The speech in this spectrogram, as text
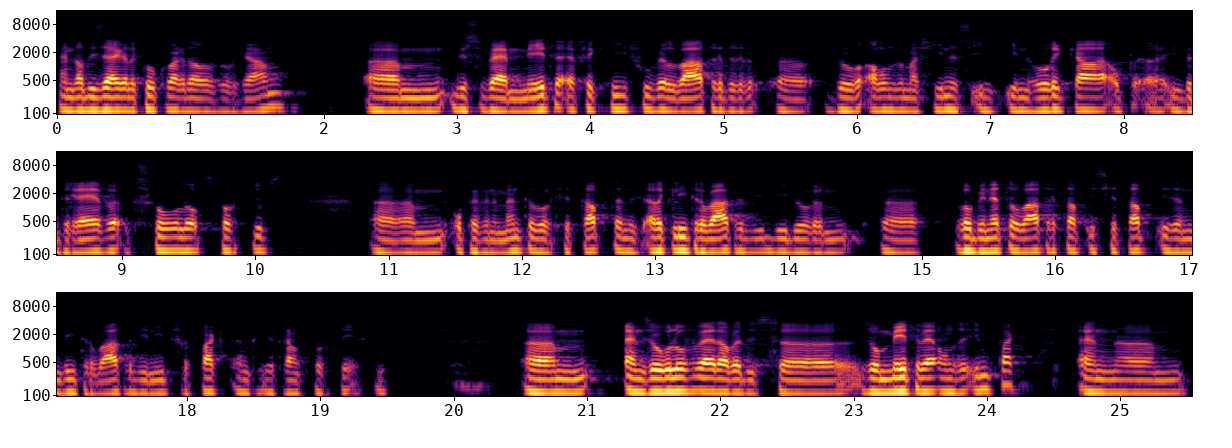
En dat is eigenlijk ook waar dat we voor gaan. Um, dus wij meten effectief hoeveel water er uh, door al onze machines in, in horeca, op, uh, in bedrijven, op scholen, op sportclubs, um, op evenementen wordt getapt. En dus elke liter water die, die door een uh, Robinetto watertap is getapt, is een liter water die niet verpakt en getransporteerd is. Um, en zo geloven wij dat we dus, uh, zo meten wij onze impact. En um,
